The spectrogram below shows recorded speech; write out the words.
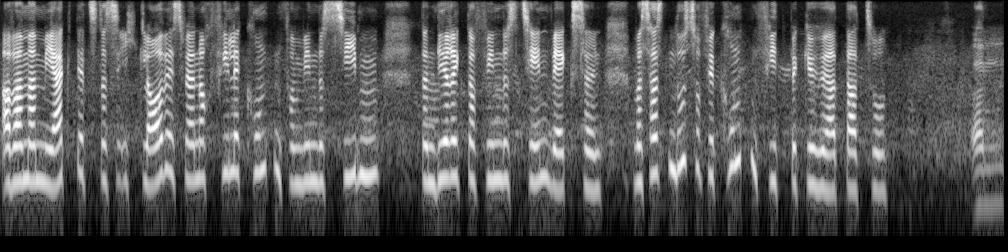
Aber man merkt jetzt, dass ich glaube, es werden auch viele Kunden von Windows 7 dann direkt auf Windows 10 wechseln. Was hast denn du so für Kundenfeedback gehört dazu? Ähm,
